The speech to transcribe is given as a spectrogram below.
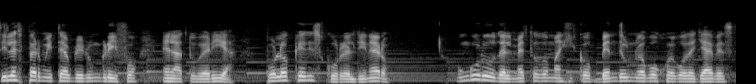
si les permite abrir un grifo en la tubería, por lo que discurre el dinero. Un gurú del método mágico vende un nuevo juego de llaves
